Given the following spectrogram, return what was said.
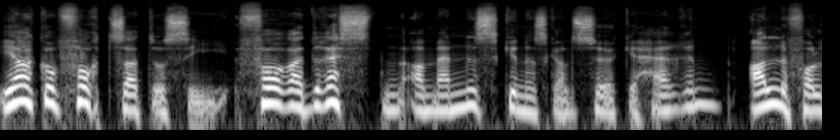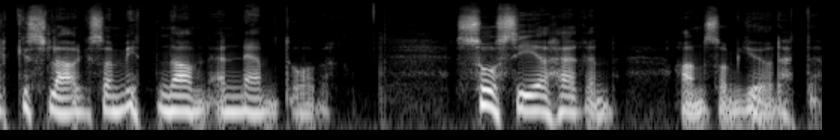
Jakob fortsatte å si, for at resten av menneskene skal søke Herren, alle folkeslag som mitt navn er nevnt over. Så sier Herren, Han som gjør dette.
